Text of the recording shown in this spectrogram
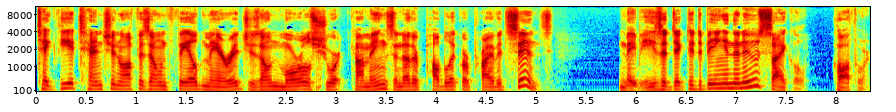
take the attention off his own failed marriage, his own moral shortcomings, and other public or private sins. Maybe he's addicted to being in the news cycle, Cawthorn.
